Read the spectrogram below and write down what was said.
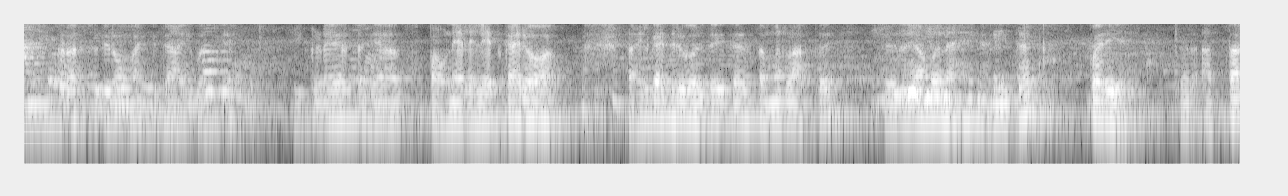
आणि इकडं सुधीर ओम आहे. तिथे आई बसली आहे. इकडे सगळे आज पाहुणे आलेले आहेत. काय रे बाबा? साहिल काहीतरी बोलते इथे समरला असतोय तर रिया पण आहे आणि इथं परी आहे. तर आत्ता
